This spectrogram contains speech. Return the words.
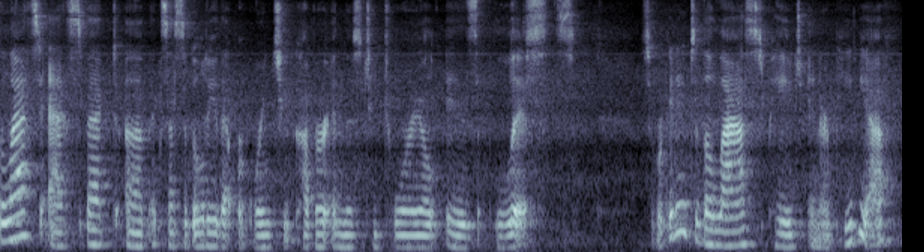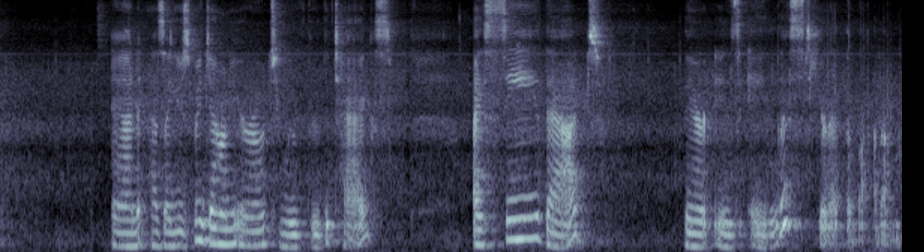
The last aspect of accessibility that we're going to cover in this tutorial is lists. So we're getting to the last page in our PDF. And as I use my down arrow to move through the tags, I see that there is a list here at the bottom.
